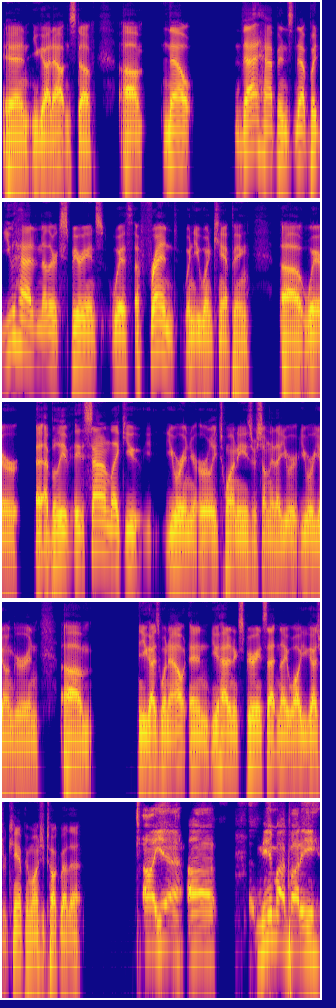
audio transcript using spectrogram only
and you got out and stuff. Um, now that happens now, but you had another experience with a friend when you went camping, uh, where I believe it sounded like you you were in your early twenties or something like that. You were you were younger, and um, and you guys went out and you had an experience that night while you guys were camping. Why don't you talk about that? Uh yeah. Uh me and my buddy,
